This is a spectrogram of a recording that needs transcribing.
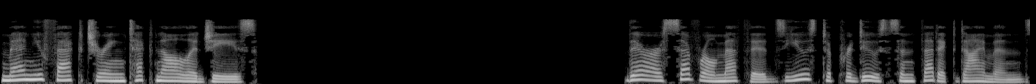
Manufacturing technologies There are several methods used to produce synthetic diamonds.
